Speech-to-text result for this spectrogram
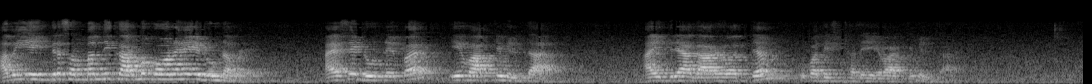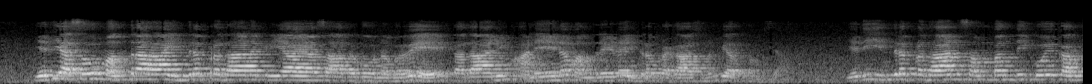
अभी ये इंद्र संबंधी कर्म कौन है, ये ढूंढना पड़ेगा। ऐसे ढूँढने पर ये वाक्य मिलता है। इंद्रिया गार्हवत्यम उपतिष्ठते ये वाक्य मिलता है। यदि असौ मंत्र इंद्र प्रधान क्रियाया साधको न भवे, तदानीम अनेन मंत्रेण इंद्र प्रकाशन व्यर्थम यदि इंद्र प्रधान संबंधी कोई कर्म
